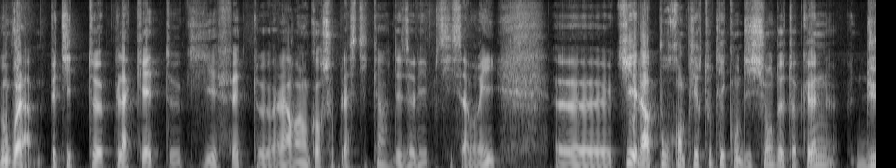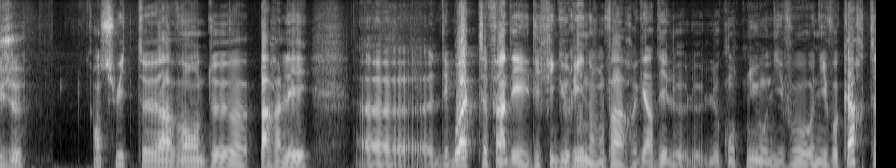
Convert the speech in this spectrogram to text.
Donc voilà, petite plaquette qui est faite, alors encore sous plastique, hein, désolé si ça brille, euh, qui est là pour remplir toutes les conditions de token du jeu. Ensuite, avant de parler euh, des boîtes, enfin des, figurines, on va regarder le, contenu au niveau, au carte.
